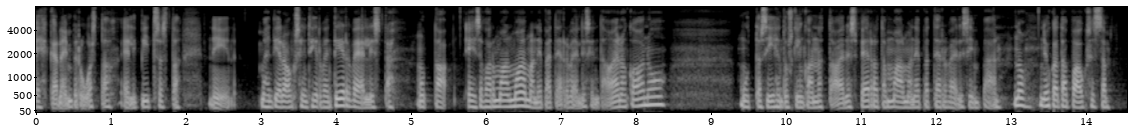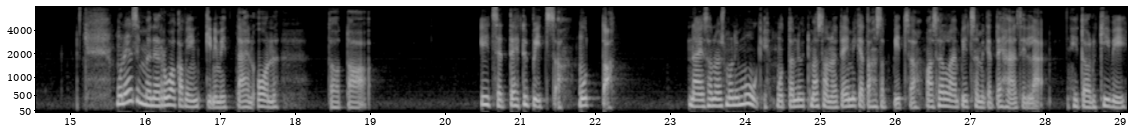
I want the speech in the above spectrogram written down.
ehkä lempiruoasta, eli pizzasta, niin mä en tiedä, onko se nyt hirveän terveellistä, mutta ei se varmaan maailman epäterveellisintä ainakaan ole. Mutta siihen tuskin kannattaa edes verrata maailman epäterveellisimpään. No, joka tapauksessa. Mun ensimmäinen ruokavinkki nimittäin on tota, itse tehty pizza, mutta – näin sanoisi moni muukin, mutta nyt mä sanon, että ei mikä tahansa pizza, vaan sellainen pizza, mikä tehdään sillä hiton kivi,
